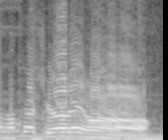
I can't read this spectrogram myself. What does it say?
남자 지랄해, 어. Round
